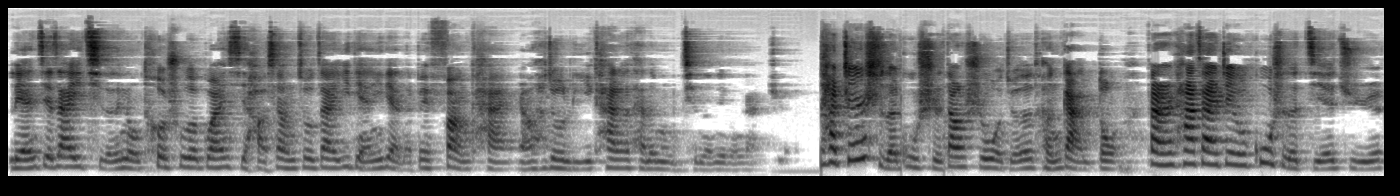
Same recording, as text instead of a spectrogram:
连接在一起的那种特殊的关系，好像就在一点一点的被放开，然后他就离开了他的母亲的那种感觉。他真实的故事，当时我觉得很感动，但是他在这个故事的结局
